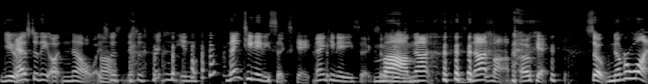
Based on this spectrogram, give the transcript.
You. As to the uh, no, this Oh. was this was written in 1986, Kate. 1986. So Mom. It's not it's not mom. Okay. So number one,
